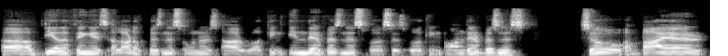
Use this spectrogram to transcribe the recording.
Uh, the other thing is a lot of business owners are working in their business versus working on their business. So a buyer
